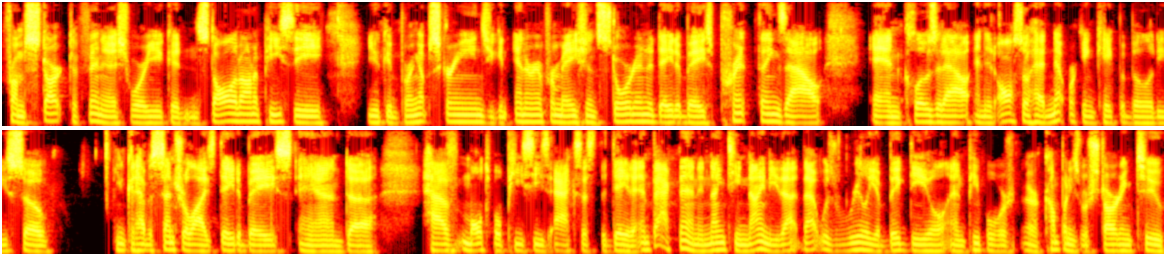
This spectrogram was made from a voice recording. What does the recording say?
from start to finish, where you could install it on a PC, you could bring up screens, you can enter information, store it in a database, print things out and close it out. And it also had networking capabilities. So you could have a centralized database and uh, have multiple PCs access the data. And back then in 1990, that that was really a big deal, and people were or companies were starting to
